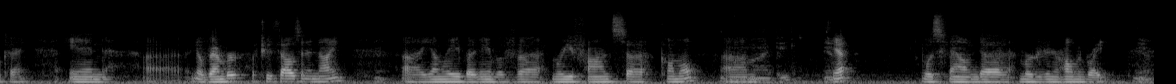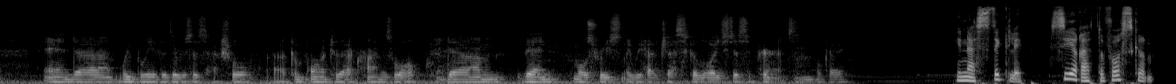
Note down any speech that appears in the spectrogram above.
Okay, in November of 2009 a young lady by the name of uh, Marie France uh, Como. Um, yeah. yeah. was found uh, murdered in her home in Brighton. And uh, we believe that there was a sexual uh, component to that crime as well. Okay. And, um, then, most recently, we have Jessica Lloyd's disappearance. Mm. Okay. I neste klipp sier etterforskeren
